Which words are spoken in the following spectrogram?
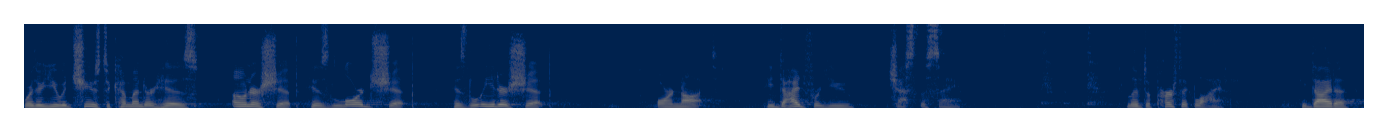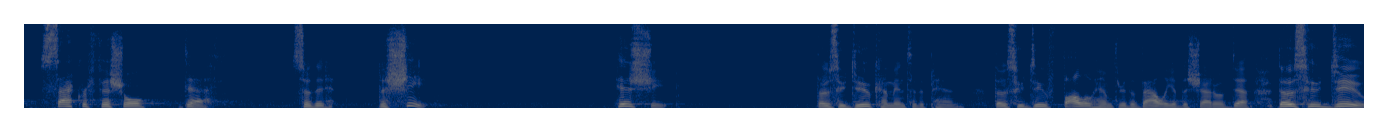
whether you would choose to come under his ownership, his lordship, his leadership or not. He died for you just the same. Lived a perfect life. He died a sacrificial death so that the sheep, his sheep, those who do come into the pen, those who do follow him through the valley of the shadow of death, those who do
